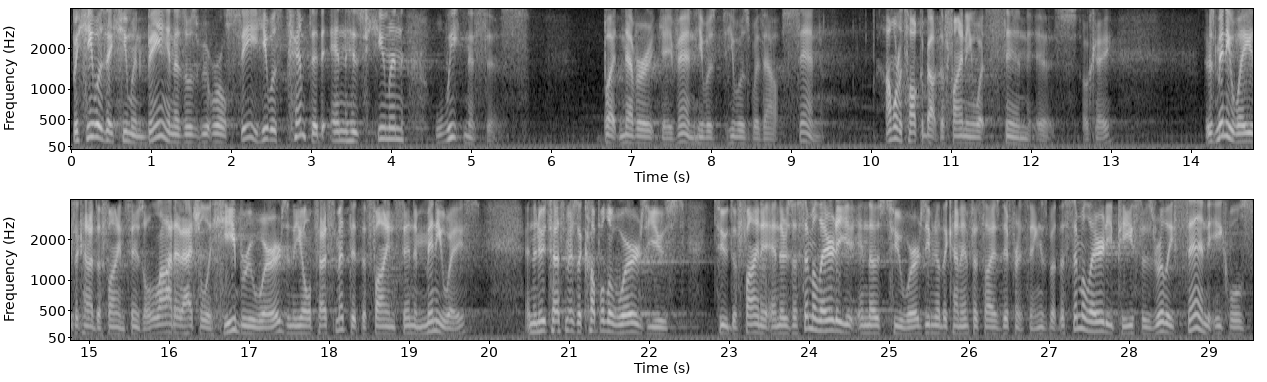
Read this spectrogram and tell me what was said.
But he was a human being, and as we'll see, he was tempted in his human weaknesses, but never gave in. He was, he was without sin. I want to talk about defining what sin is, okay? There's many ways to kind of define sin. There's a lot of actual Hebrew words in the Old Testament that define sin in many ways. In the New Testament, there's a couple of words used to define it, and there's a similarity in those two words, even though they kind of emphasize different things. But the similarity piece is really sin equals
